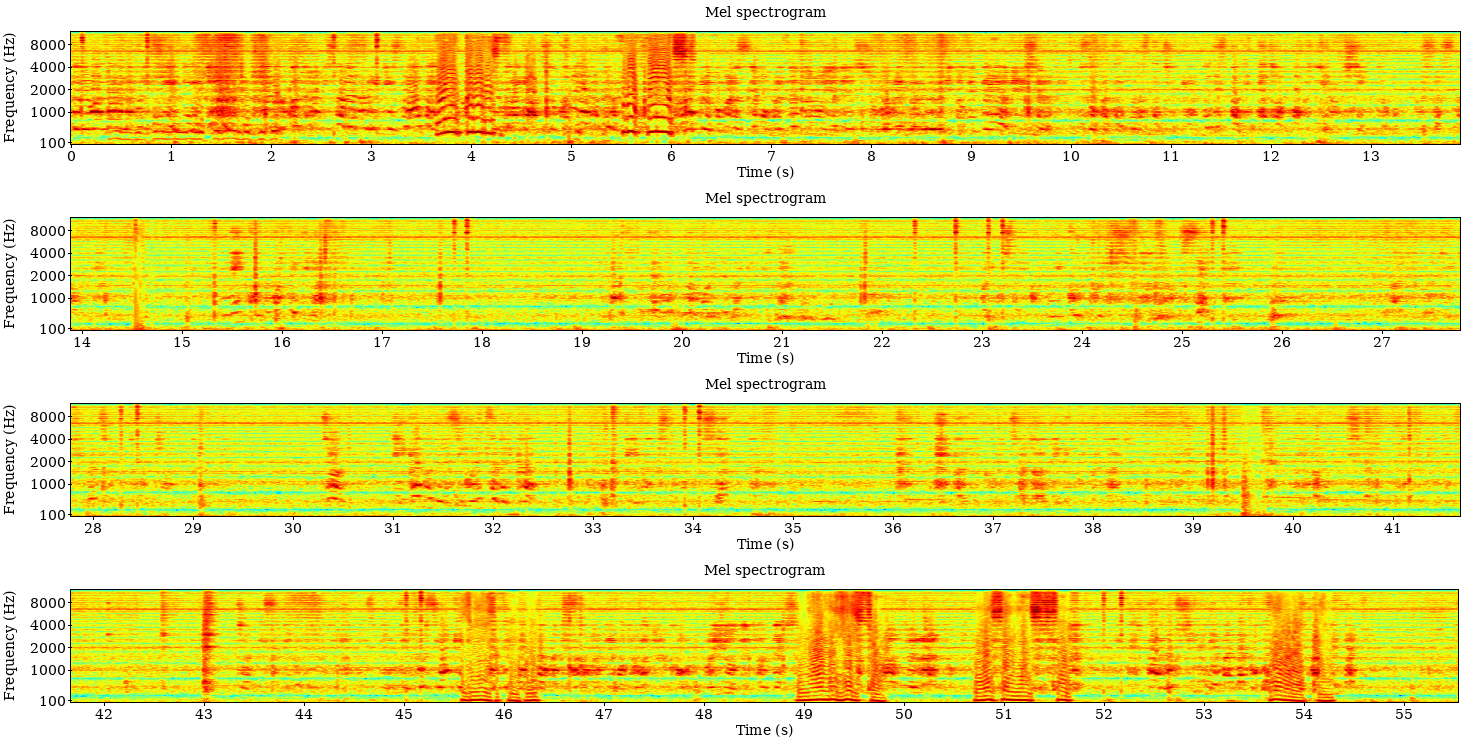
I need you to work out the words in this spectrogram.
Dovevo andare alla polizia e dire che ho rubato una pistola non registrata e ho ragazzo, come l'hanno trovato? Non è giusto. Questo è il non si sa. Guarda.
